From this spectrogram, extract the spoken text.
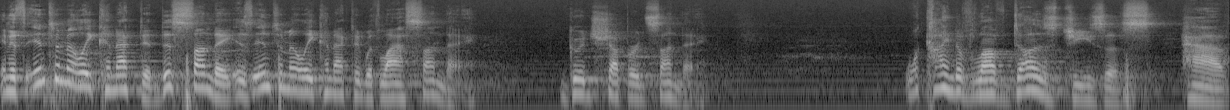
And it's intimately connected. This Sunday is intimately connected with last Sunday, Good Shepherd Sunday. What kind of love does Jesus have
